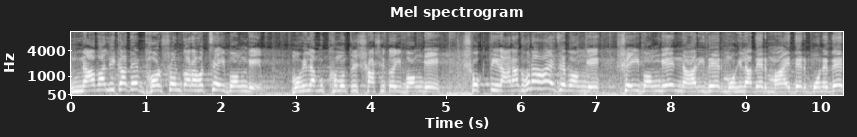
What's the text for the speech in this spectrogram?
নাবালিকাদের ধর্ষণ করা হচ্ছে এই বঙ্গে। মহিলা মুখ্যমন্ত্রীর শাসিত এই বঙ্গে। শক্তির আরাধনা হয় যে বঙ্গে। সেই বঙ্গে নারীদের, মহিলাদের, মায়েদের, বোনেদের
